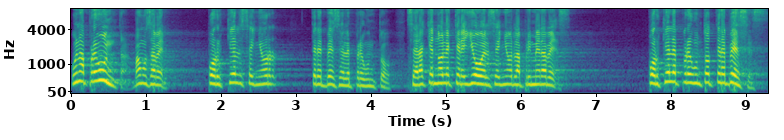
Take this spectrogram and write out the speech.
Una pregunta, vamos a ver, ¿por qué el Señor tres veces le preguntó? ¿Será que no le creyó el Señor la primera vez? ¿Por qué le preguntó tres veces?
